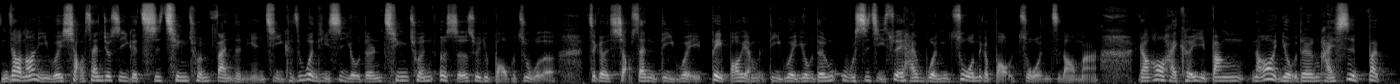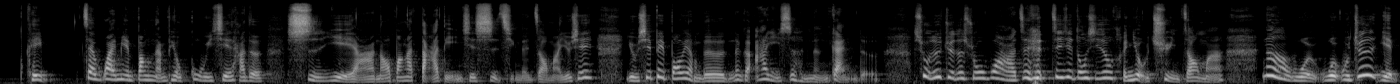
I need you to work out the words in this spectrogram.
你知道，然后你以为小三就是一个吃青春饭的年纪，可是问题是，有的人青春二十二岁就保不住了这个小三的地位，被包养的地位，有的人五十几岁还稳坐那个宝座，你知道吗？然后还可以帮，然后有的人还是把可以。在外面帮男朋友顾一些他的事业啊，然后帮他打点一些事情的，你知道吗？有些有些被包养的那个阿姨是很能干的，所以我就觉得说，哇，这这些东西都很有趣，你知道吗？那我我我觉得也。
